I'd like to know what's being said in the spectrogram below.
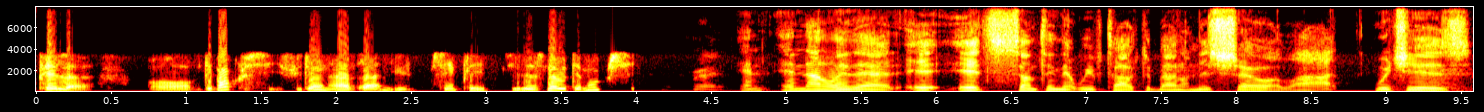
pillar of democracy. If you don't have that, you simply there's no democracy. Right, and and not only that, it, it's something that we've talked about on this show a lot, which is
